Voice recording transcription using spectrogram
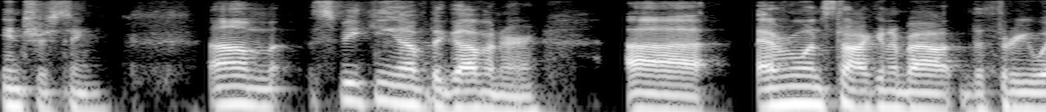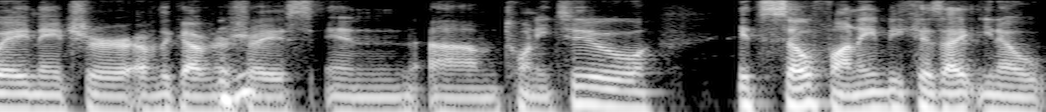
Interesting. Um, speaking of the governor, uh, everyone's talking about the three-way nature of the governor's mm-hmm. race in um, 22 it's so funny because i you know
